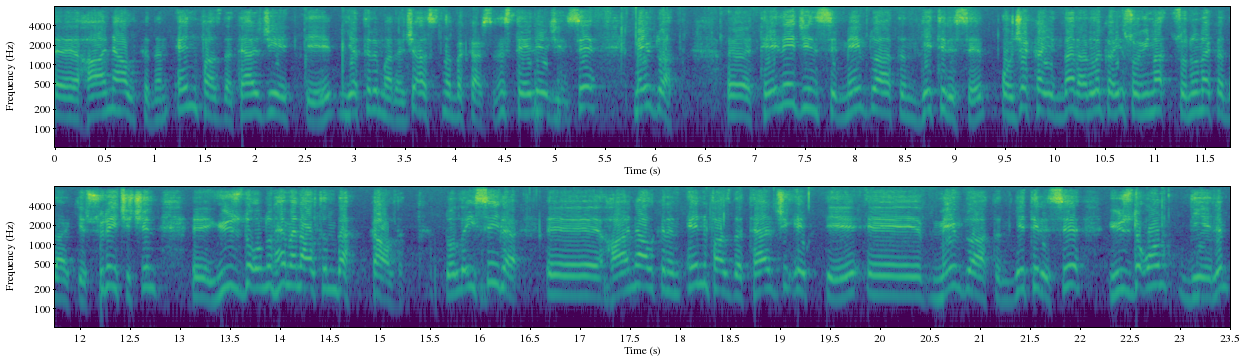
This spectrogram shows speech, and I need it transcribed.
e, hane halkının en fazla tercih ettiği yatırım aracı aslına bakarsanız TL cinsi mevduat. TL cinsi mevduatın getirisi Ocak ayından Aralık ayı sonuna, sonuna kadarki süreç için e, %10'un hemen altında kaldı. Dolayısıyla e, hane halkının en fazla tercih ettiği e, mevduatın getirisi yüzde on diyelim.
